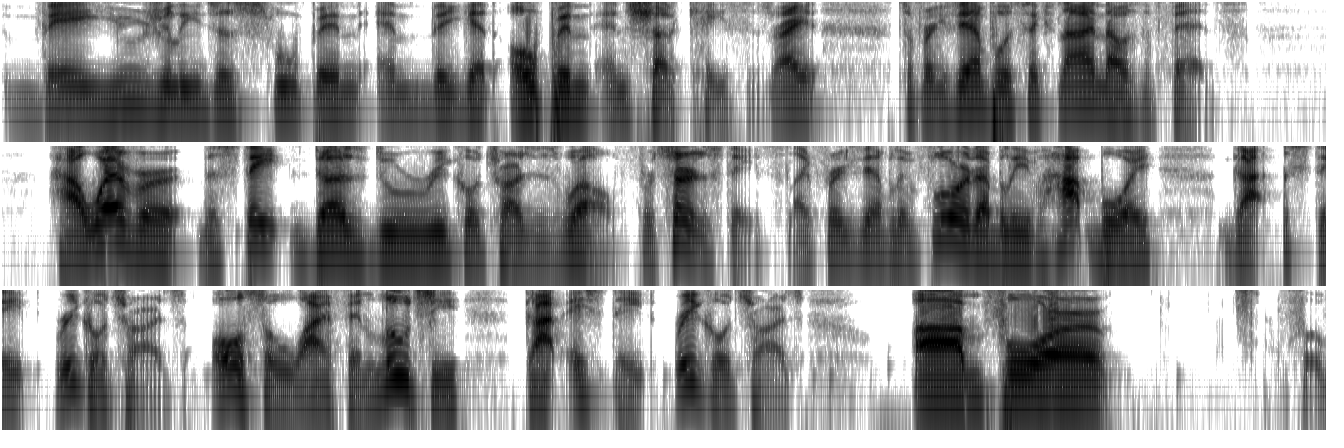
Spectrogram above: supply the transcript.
they usually just swoop in and they get open and shut cases, right? So, for example, 6 9 that was the feds. However, the state does do RICO charges as well for certain states. Like, for example, in Florida, I believe Hotboii got a state RICO charge. Also, YFN Lucci got a state RICO charge. Um, for, for,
